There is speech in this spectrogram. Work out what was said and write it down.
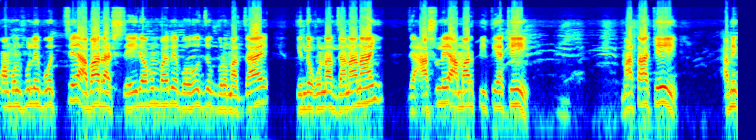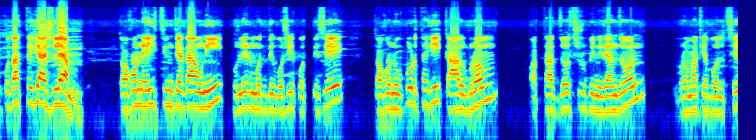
কমল ফুলে বসছে আবার আসছে। এইরকম ভাবে বহু যুগ ব্রহ্মার যায়, কিন্তু ওনার জানা নাই যে আসলে আমার পিতা কে, মাতা কে, আমি কোথার থেকে আসলাম? তখন এই চিন্তাটা উনি ফুলের মধ্যে বসে করতেছে। তখন উপর থাকি কালব্রহ্ম, অর্থাৎ জ্যোৎস্বরূপী নিরঞ্জন ব্রহ্মাকে বলছে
